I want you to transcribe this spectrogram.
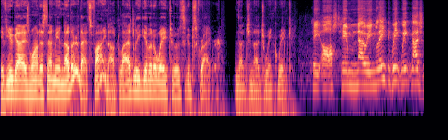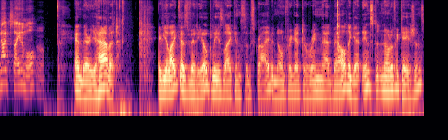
If you guys want to send me another, that's fine. I'll gladly give it away to a subscriber. Nudge, nudge, wink, wink. He asked him knowingly. Wink, wink, nudge, nudge, say no more. And there you have it. If you like this video, please like and subscribe, and don't forget to ring that bell to get instant notifications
